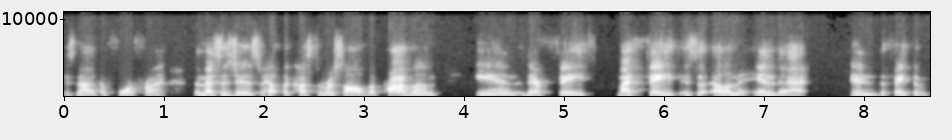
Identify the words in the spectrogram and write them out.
is not at the forefront. The message is help the customer solve the problem, and their faith, my faith is an element in that, and the faith of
